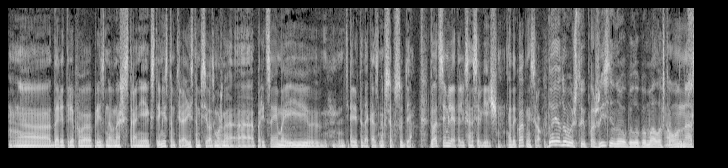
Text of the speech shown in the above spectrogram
Э, Дарья Трепова признана в нашей стране экстремистом, террористом, всевозможно э, порицаемой. И теперь это доказано все в суде. 27 лет, Александр Сергеевич. Адекватный срок? Да, я думаю, что и пожизненного было бы мало в У нас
